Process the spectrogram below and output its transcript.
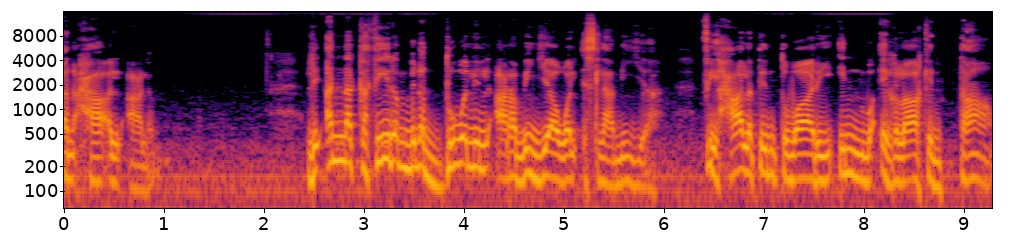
أنحاء العالم. لأن كثيرا من الدول العربية والإسلامية في حالة طوارئ وإغلاق تام.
